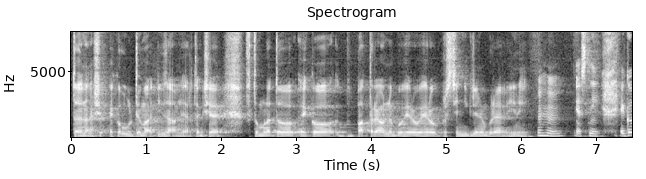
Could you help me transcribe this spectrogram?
To je náš jako ultimátní záměr, takže v tomhle to jako Patreon nebo Hero Hero prostě nikdy nebude jiný. Mm-hmm, jasný. Jako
